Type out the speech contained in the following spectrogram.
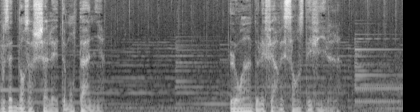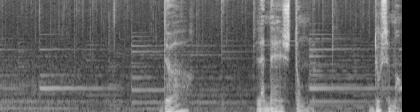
Vous êtes dans un chalet de montagne, loin de l'effervescence des villes. Dehors, la neige tombe doucement.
